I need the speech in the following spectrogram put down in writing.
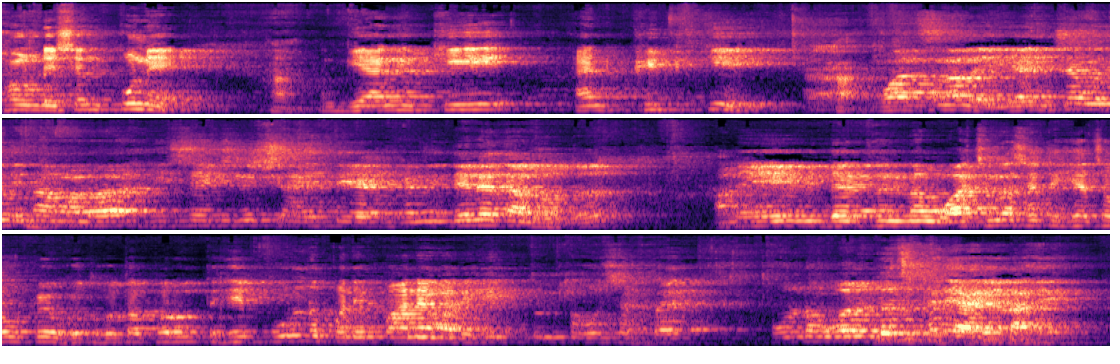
फाउंडेशन पुणे. ज्ञानकी अँड फिटकी. वाचनालय यांच्या वतीनं आम्हाला हे शैक्षणिक साहित्य या ठिकाणी देण्यात आलं होतं. आणि विद्यार्थ्यांना वाचनासाठी ह्याचा उपयोग होत होता. परंतु हे पूर्णपणे पाण्यामध्ये हे तुम्ही पाहू शकताय. पूर्ण वर्गच खाली आलेला आहे.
